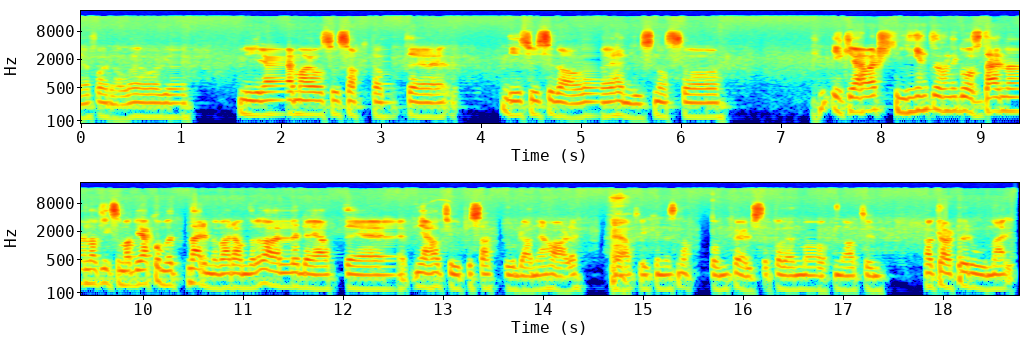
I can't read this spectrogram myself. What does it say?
det forholdet. og Miriam har jo også sagt at de suicidale hendelsene også ikke har vært fint, sånn i gåsetegn, men at, liksom at vi har kommet nærme hverandre. Da, eller det at eh, jeg har turt å sagt hvordan jeg har det. Og at vi kunne snakke om følelser på den måten, og at hun har klart å roe meg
